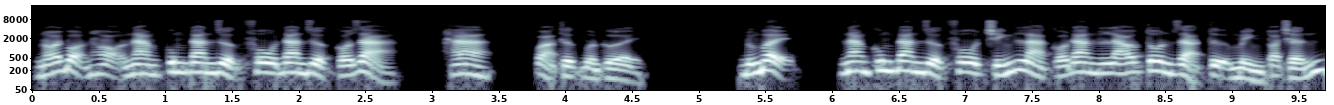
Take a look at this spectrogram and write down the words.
Nói bọn họ nam cung đan dược phô đan dược có giả, ha, quả thực buồn cười. Đúng vậy, nam cung đan dược phô chính là có đan lão tôn giả tự mình toa chấn,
